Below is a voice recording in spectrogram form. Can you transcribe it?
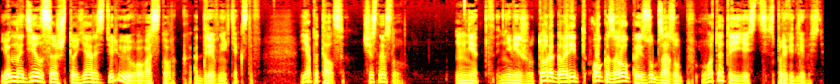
и он надеялся, что я разделю его восторг от древних текстов. Я пытался, честное слово. Нет, не вижу. Тора говорит «око за око и зуб за зуб». Вот это и есть справедливость.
